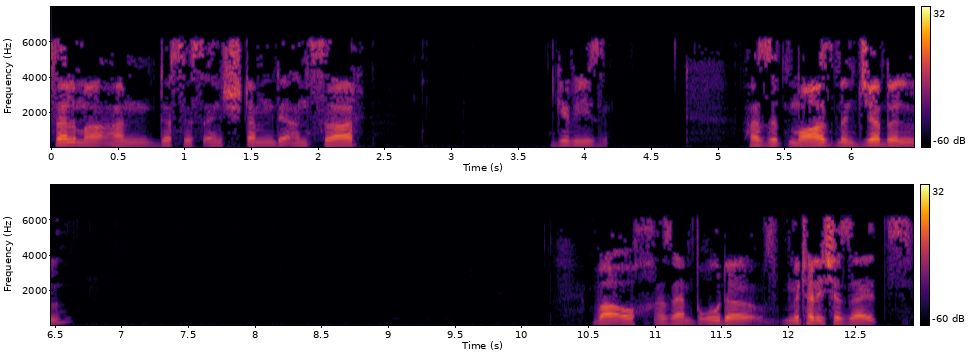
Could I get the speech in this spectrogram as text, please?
Salma an. Das ist ein Stamm der Ansar gewesen. Hazrat Muaz bin Jabal war auch sein Bruder mütterlicherseits.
